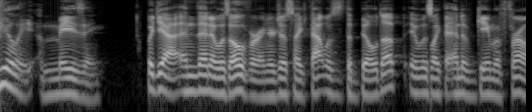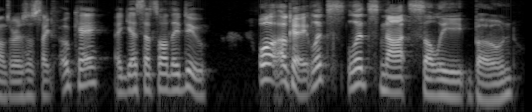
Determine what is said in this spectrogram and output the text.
really amazing. But yeah, and then it was over, and you're just like, that was the build up. It was like the end of Game of Thrones, where it's just like, okay, I guess that's all they do. Well, okay, let's let's not sully Bone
